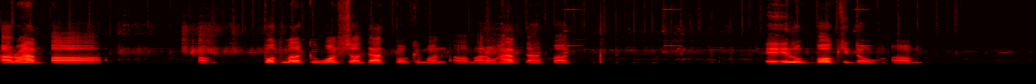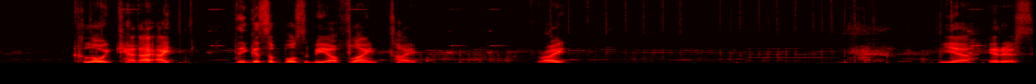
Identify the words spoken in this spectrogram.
I don't have uh, a Pokemon that could one shot that Pokemon. Um, I don't have that, but it, it looked bulky though. Um, Chloe Cat. I, I think it's supposed to be a flying type, right? Yeah, it is.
